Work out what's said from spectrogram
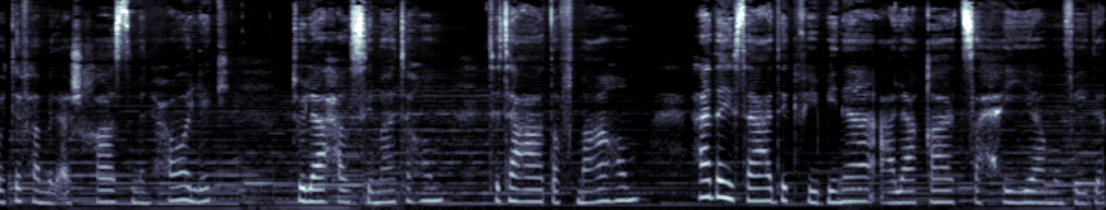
وتفهم الأشخاص من حولك تلاحظ سماتهم تتعاطف معهم. هذا يساعدك في بناء علاقات صحية مفيدة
